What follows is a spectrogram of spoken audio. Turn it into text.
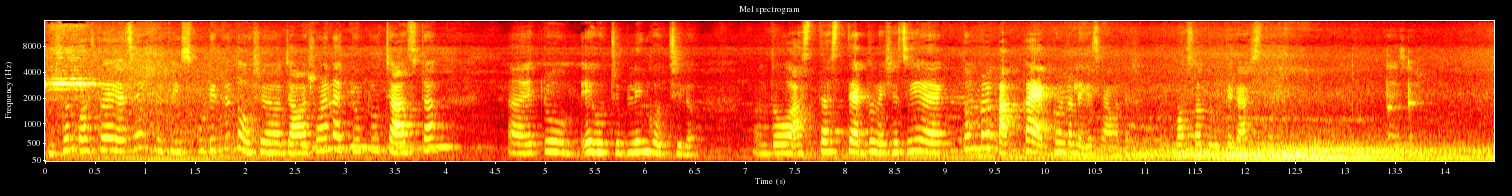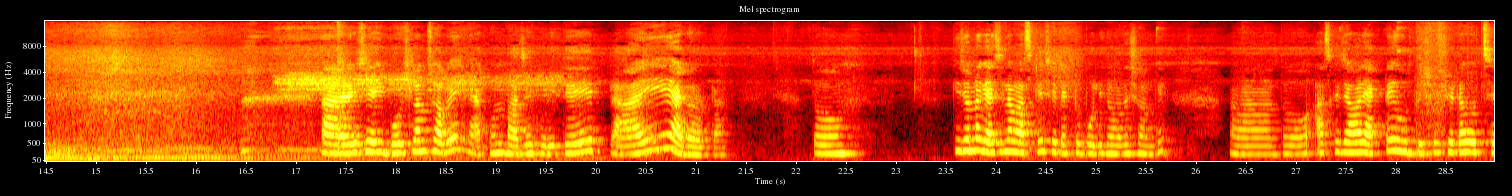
ভীষণ কষ্ট হয়ে গেছে, কিন্তু স্কুটিতে তো সে যাওয়ার সময় না একটু একটু চার্জটা একটু এ হচ্ছে ব্লিঙ্ক হচ্ছিল। তো আস্তে আস্তে একদম এসেছি, একদম মানে পাক্কা এক ঘণ্টা লেগেছে আমাদের, মশলা দূর থেকে আসতে এই যে। আর সেই বসলাম সবে এখন বাজে ঘড়িতে প্রায় এগারোটা। তো কী জন্য গেছিলাম আজকে সেটা একটু বলি তোমাদের সঙ্গে। তো আজকে যাওয়ার একটাই উদ্দেশ্য সেটা হচ্ছে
